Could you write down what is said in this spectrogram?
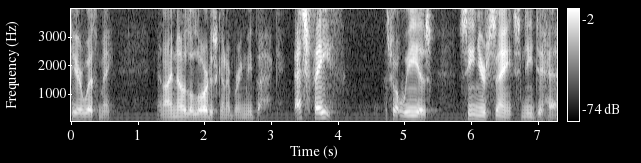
here with me, and I know the Lord is going to bring me back. That's faith. That's what we as senior saints need to have.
